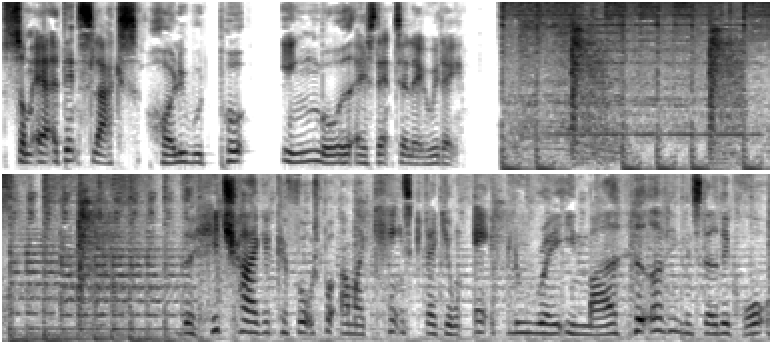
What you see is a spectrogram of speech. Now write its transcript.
som er af den slags Hollywood på ingen måde er i stand til at lave i dag. The Hitchhiker kan fås på amerikansk region A Blu-ray i en meget hederlig, men stadigvæk rå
